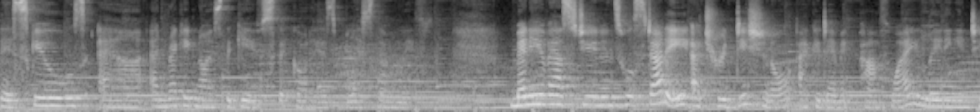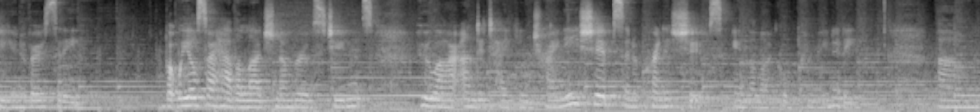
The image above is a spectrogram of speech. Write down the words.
their skills, uh, and recognise the gifts that God has blessed them with. Many of our students will study a traditional academic pathway leading into university. But we also have a large number of students who are undertaking traineeships and apprenticeships in the local community. Um,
